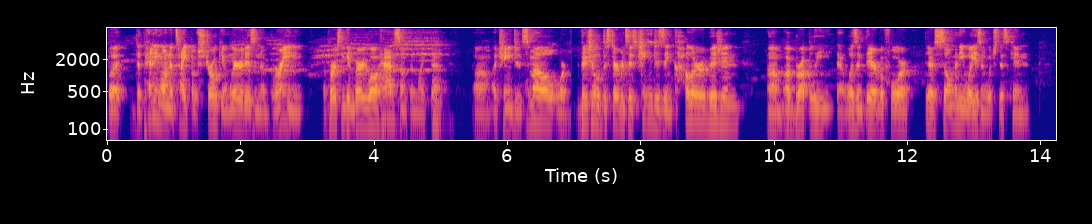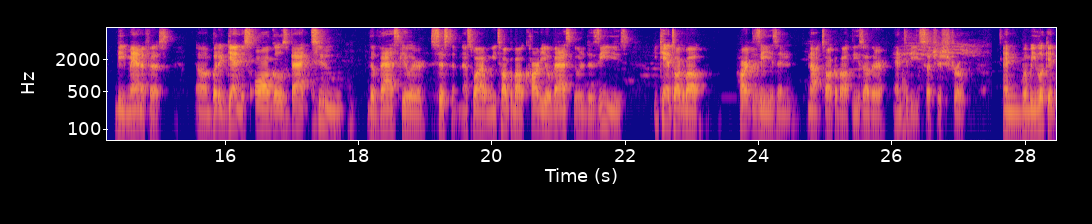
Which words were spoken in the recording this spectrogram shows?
but depending on the type of stroke and where it is in the brain, a person can very well have something like that. Um, a change in smell or visual disturbances, changes in color vision um, abruptly that wasn't there before. There are so many ways in which this can be manifest. Um, but again, this all goes back to the vascular system. That's why when we talk about cardiovascular disease, you can't talk about heart disease and not talk about these other entities such as stroke. And when we look at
